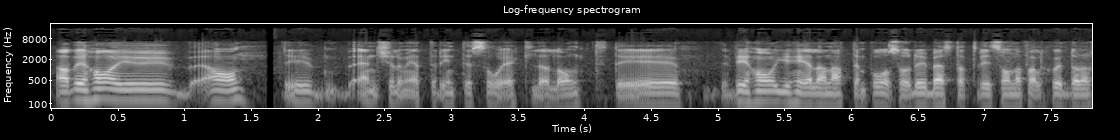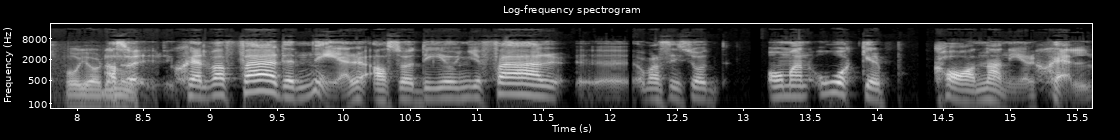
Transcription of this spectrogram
Ja, vi har ju, ja, det är en kilometer, det är inte så jäkla långt. Det är, vi har ju hela natten på oss och det är bäst att vi i sådana fall skyddar oss på att göra det Alltså nu. själva färden ner, alltså det är ungefär, eh, om man säger så, om man åker kana ner själv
